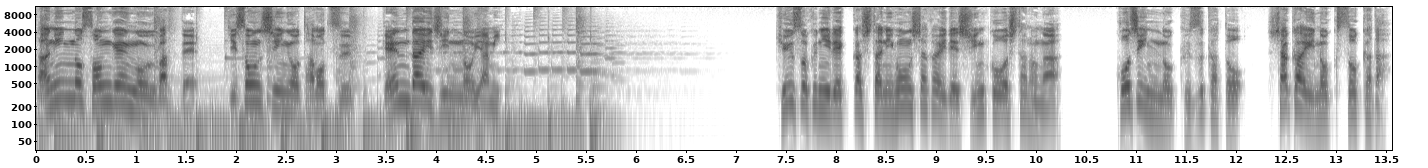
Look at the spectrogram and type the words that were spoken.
他人の尊厳を奪って自尊心を保つ現代人の闇。急速に劣化した日本社会で進行したのが個人のクズ化と社会のクソ化だ。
